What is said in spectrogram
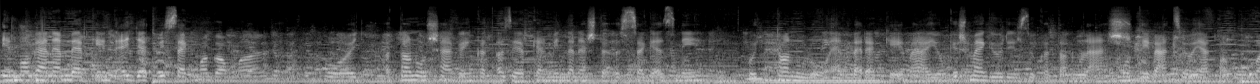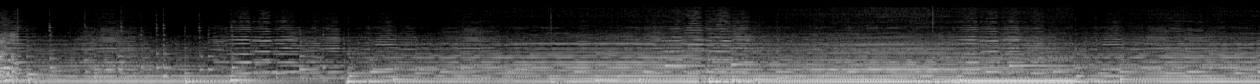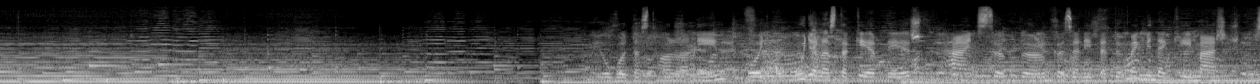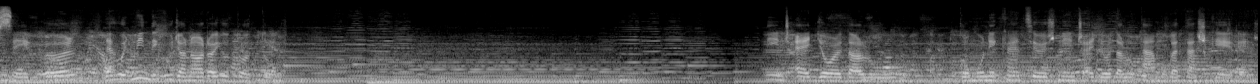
én magánemberként egyet viszek magammal, hogy a tanulságainkat azért kell minden este összegezni, hogy tanuló emberekké váljunk, és megőrizzük a tanulás motivációját magunkban. Volt azt hallani, hogy ugyanazt a kérdést hány szögből közelítettük meg, mindenki más székből, de hogy mindig ugyanarra jutottunk. Nincs egyoldalú kommunikáció, és nincs egyoldalú támogatás kérés.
